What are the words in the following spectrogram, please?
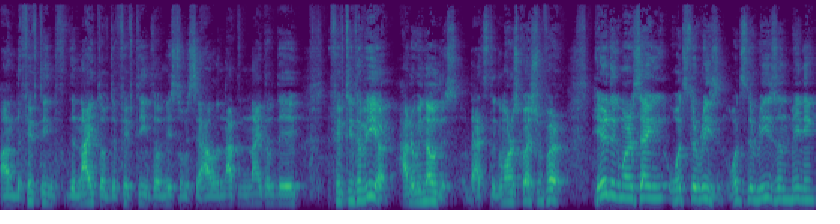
on the 15th, the night of the 15th of Nisan, we say halal, not the night of the 15th of Iyar. How do we know this? That's the Gemara's question for Here the Gemara is saying, what's the reason? What's the reason, meaning,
